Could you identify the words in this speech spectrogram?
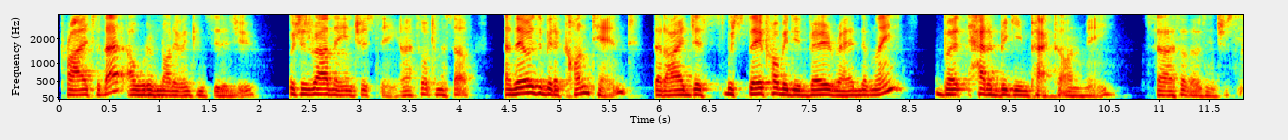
prior to that, I would have not even considered you, which is rather interesting. And I thought to myself, now there was a bit of content that I just, which they probably did very randomly, but had a big impact on me. So I thought that was interesting.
